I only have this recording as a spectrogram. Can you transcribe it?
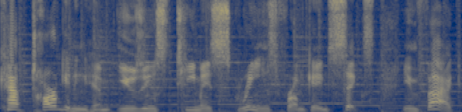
kept targeting him using teammate screens from Game 6. In fact,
